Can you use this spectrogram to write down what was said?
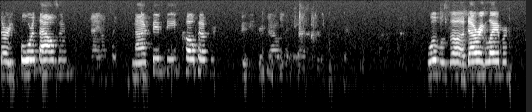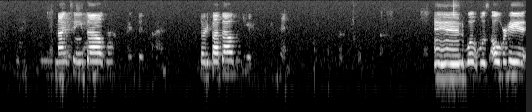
thirty-four thousand Nine fifty Culpepper? What was, uh, direct labor? Nineteen. Thousand? And thirty-five. Thousand? And what was overhead?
